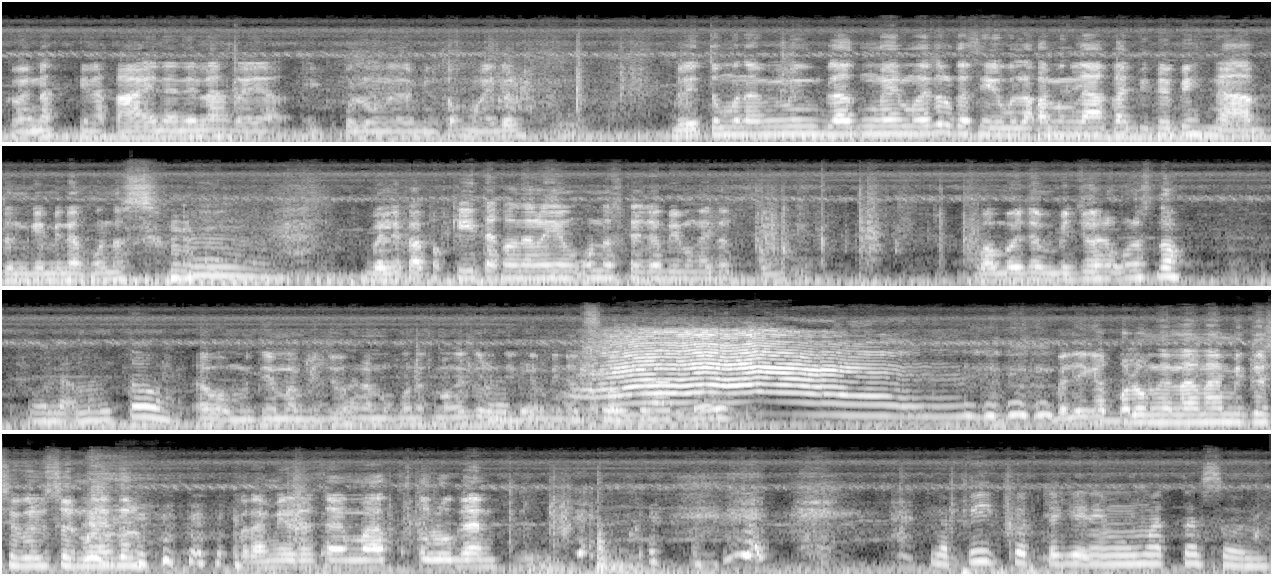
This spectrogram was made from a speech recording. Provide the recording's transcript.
Kaya na, kinakain na nila, kaya ikulong na namin to mga idol. Bali ito muna namin yung vlog ngayon mga idol kasi wala kaming lakad kagabi, naabdan kami ng unos. Mm. Bali papakita ko na lang yung unos kagabi mga idol. Wala mo yung video ng unos no? Wala man to. Ay, wala mo din mabidyohan ng unos mga idol, hindi kami nagsasabi. Balik kulong na lang namin to si Wilson mga idol. Para meron siyang matutulugan. Napikot lagi ni mong matason.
